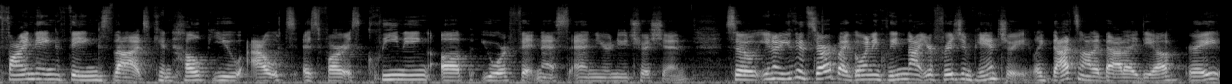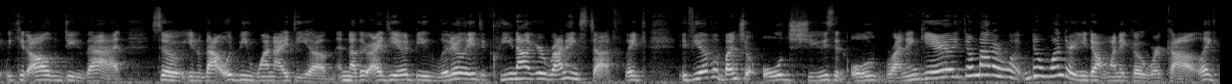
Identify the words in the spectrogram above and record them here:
finding things that can help you out as far as cleaning up your fitness and your nutrition. So, you know, you can start by going and cleaning out your fridge and pantry. Like, that's not a bad idea, right? We could all do that. So, you know, that would be one idea. Another idea would be literally to clean out your running stuff. Like, if you have a bunch of old shoes and old running gear, like, no matter what, no wonder you don't want to go work out. Like,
